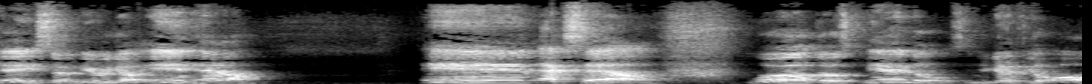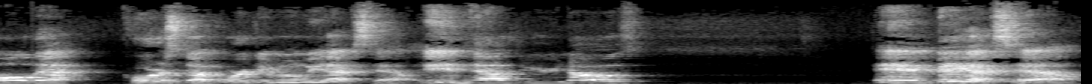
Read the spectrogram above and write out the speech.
Okay, so here we go. Inhale and exhale. Blow out those candles. And you're going to feel all that core stuff working when we exhale. Inhale through your nose. And big exhale.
